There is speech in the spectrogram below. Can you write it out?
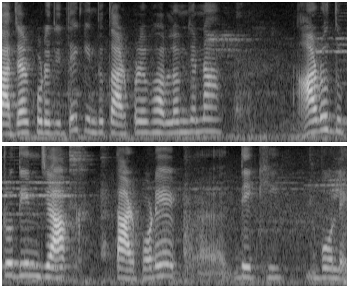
বাজার করে দিতে, কিন্তু তারপরে ভাবলাম যে না, আরও দুটো দিন যাক, তারপরে দেখি বলে।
